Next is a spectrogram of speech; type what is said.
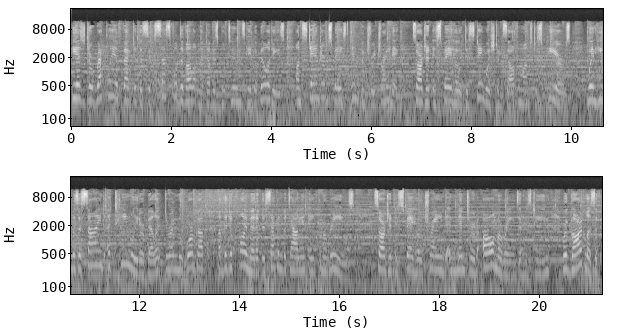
he has directly affected the successful development of his platoon's capabilities on standards based infantry training. Sergeant Espejo distinguished himself amongst his peers when he was assigned a team leader billet during the workup of the deployment of the 2nd Battalion, 8th Marines. Sergeant Espejo trained and mentored all Marines in his team, regardless of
